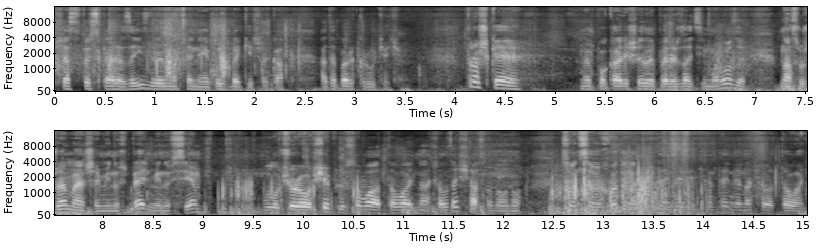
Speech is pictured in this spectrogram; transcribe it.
зараз хтось скаже, заїздили в машини якусь бекішака, а тепер крутять. Трошки ми поки вирішили переждати ці морози. У нас вже менше, мінус 5, мінус 7. Було вчора взагалі плюсова оттавати почало. Та зараз воно, воно. Сонце виходить на контейнер, контейнер почав оттавати.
